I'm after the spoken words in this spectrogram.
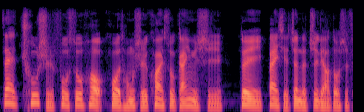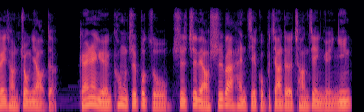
在初始复苏后或同时快速干预时，对败血症的治疗都是非常重要的。感染源控制不足是治疗失败和结果不佳的常见原因。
